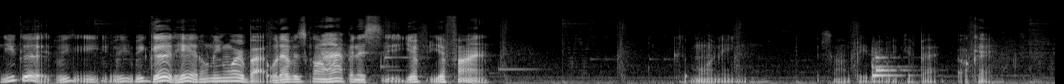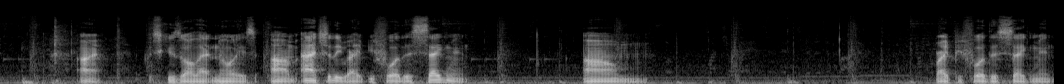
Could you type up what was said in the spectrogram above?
You good. We we we good here. Don't even worry about it. Whatever's gonna happen is you're you're fine. Good morning. So I'll be there when we get back. Okay. All right. Excuse all that noise. Um, actually, right before this segment, um, right before this segment,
